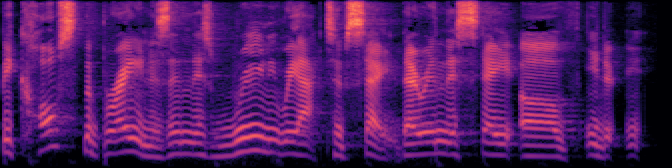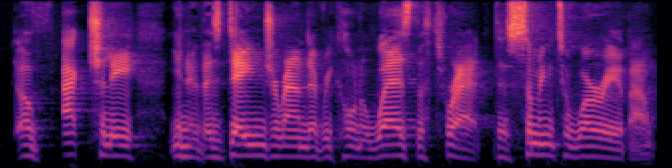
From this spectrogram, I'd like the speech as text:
because the brain is in this really reactive state, they're in this state of, you know, of actually, you know, there's danger around every corner. Where's the threat? There's something to worry about.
